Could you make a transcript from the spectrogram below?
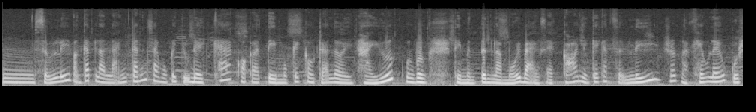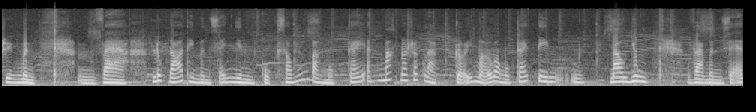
um, xử lý bằng cách là lãng tránh sang một cái chủ đề khác hoặc là tìm một cái câu trả lời hài hước vân vân. Thì mình tin là mỗi bạn sẽ có những cái cách xử lý rất là khéo léo của riêng mình. Và lúc đó thì mình sẽ nhìn cuộc sống bằng một cái ánh mắt nó rất là cởi mở bằng một trái tim bao dung và mình sẽ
